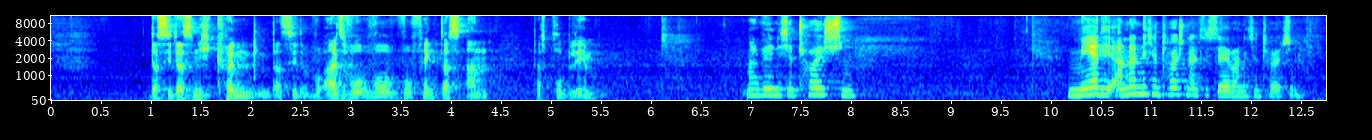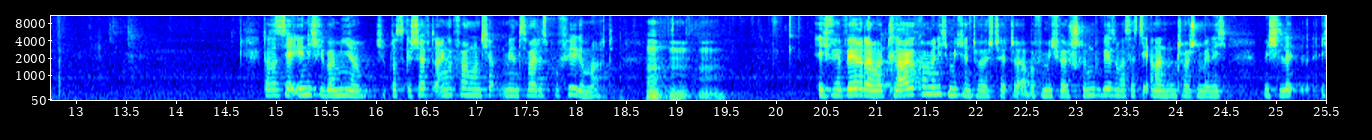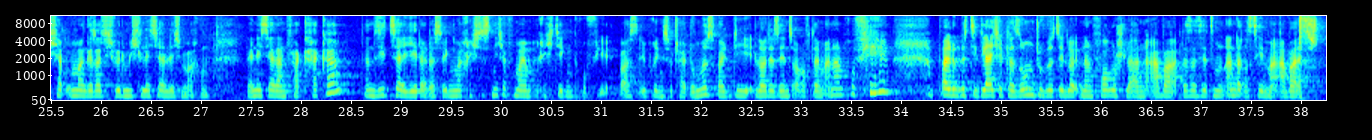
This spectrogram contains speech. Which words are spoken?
dass sie das nicht können. Dass sie, also wo, wo, wo fängt das an, das Problem? Man will nicht enttäuschen. Mehr die anderen nicht enttäuschen, als sich selber nicht enttäuschen. Das ist ja ähnlich wie bei mir. Ich habe das Geschäft angefangen und ich habe mir ein zweites Profil gemacht. Ich wär- wäre damit klargekommen, wenn ich mich enttäuscht hätte. Aber für mich wäre es schlimm gewesen, was heißt die anderen enttäuschen, wenn ich mich. Ich habe immer gesagt, ich würde mich lächerlich machen. Wenn ich es ja dann verkacke, dann sieht es ja jeder. Deswegen mache ich das nicht auf meinem richtigen Profil. Was übrigens total dumm ist, weil die Leute sehen es auch auf deinem anderen Profil. Weil du bist die gleiche Person, du wirst den Leuten dann vorgeschlagen. Aber das ist jetzt ein anderes Thema. Aber es,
